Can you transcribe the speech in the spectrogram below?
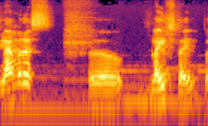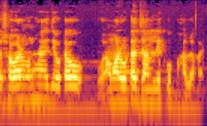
glamorous lifestyle তো সবার মনে হয় যে ওটাও, আমার ওটা জানলে খুব ভালো হয়।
